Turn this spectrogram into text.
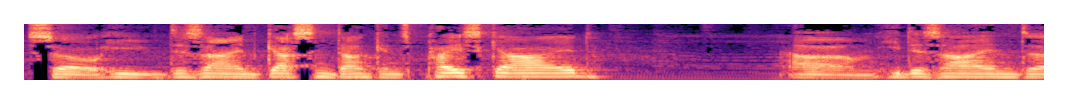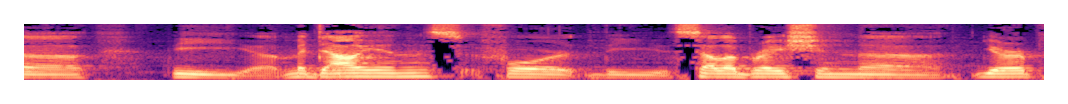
So he designed Gus and Duncan's price guide. Um, he designed uh, the uh, medallions for the Celebration uh, Europe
